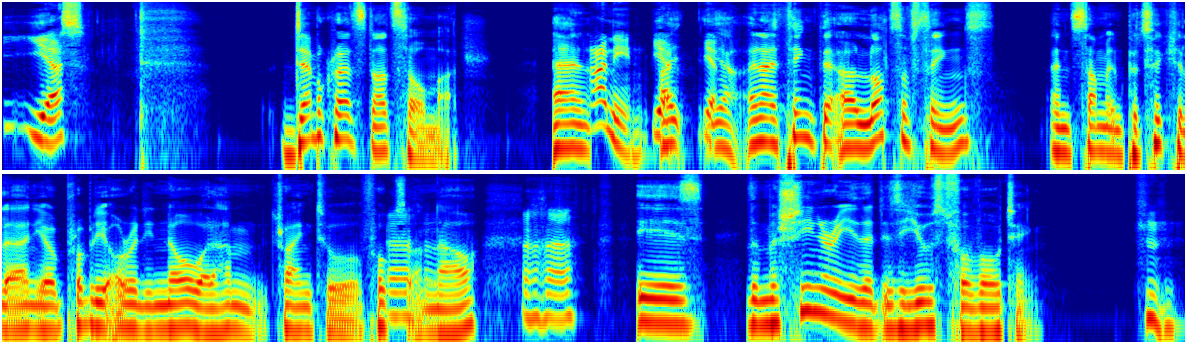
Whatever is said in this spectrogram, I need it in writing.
Yes. Democrats, not so much. And I mean, yeah, I, yeah, yeah, and I think there are lots of things, and some in particular, and you probably already know what I'm trying to focus uh-huh. on now, uh-huh. is the machinery that is used for voting.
